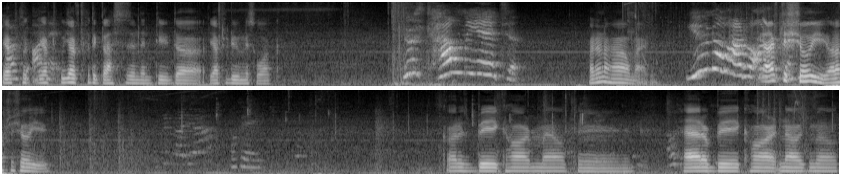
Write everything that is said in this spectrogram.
You have to to put, you have to, you have to put the glasses and then do the you have to do Miss Walk. Just tell me it. I don't know how, man. You know how to on. I have to show you. I'll have to show you. Okay. Got his big heart melting. Had a big heart, now it's melt.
